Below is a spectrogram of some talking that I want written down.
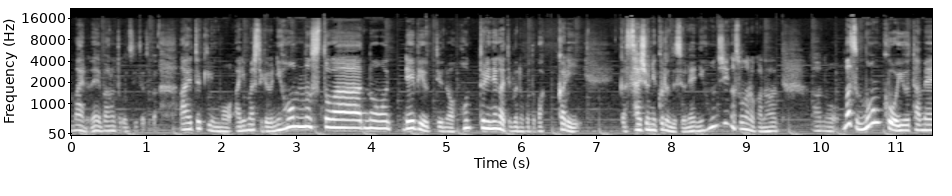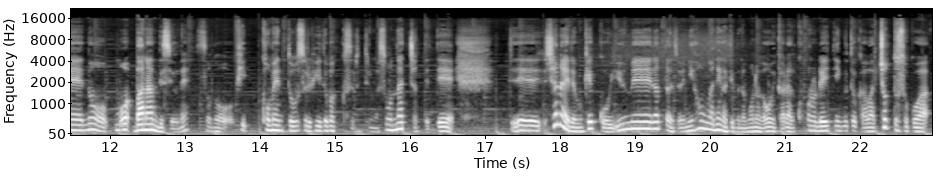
前のね、バーのとこついたとか、ああいう時もありましたけど、日本のストアのレビューっていうのは本当にネガティブなことばっかりが最初に来るんですよね。日本人がそうなのかな？あの、まず文句を言うための場なんですよね。そのコメントをする、フィードバックするっていうのがそうなっちゃってて、で、社内でも結構有名だったんですよ。日本はネガティブなものが多いから、ここのレーティングとかはちょっとそこは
